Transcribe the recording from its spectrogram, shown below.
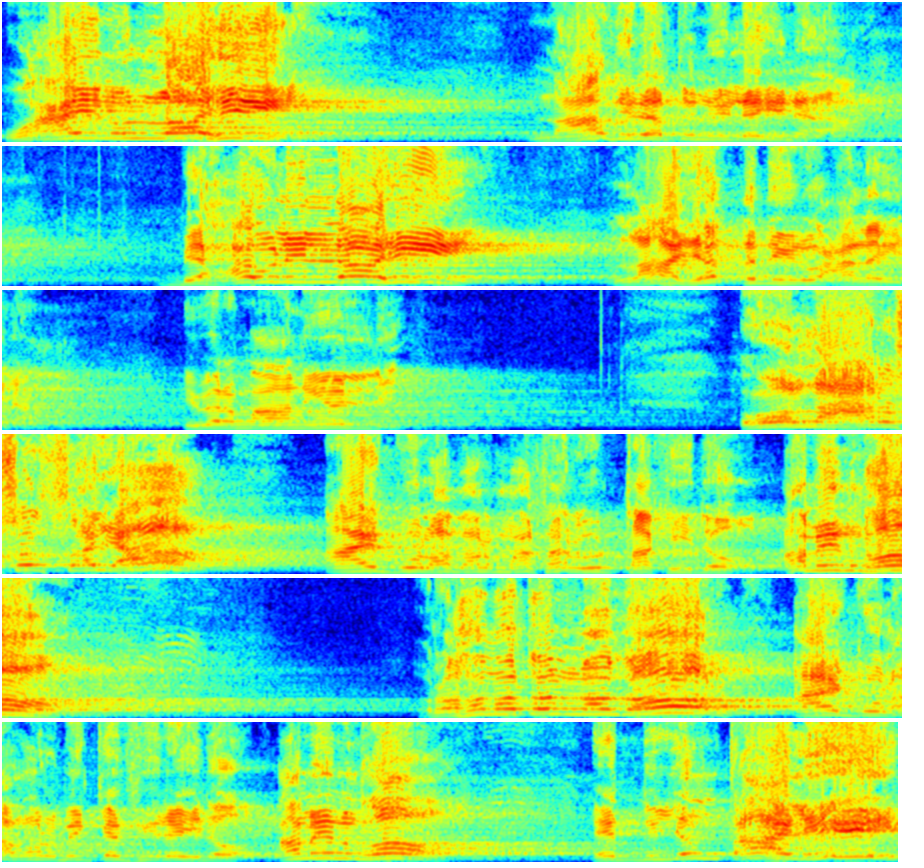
ওয়াইনুল্লাহি নাদিরাতুন ইলাইনা। বিহাউলিল্লাহি লা ইয়াকদিরু আলাইনা। এবার মানিয়ল্লি, ও আরশ সাইয়া আয় গোলামার মাথার উঠ দাও। আমিন ঘ। রহমতন নজর, আয় গোলামর বিকে ফিরেই দাও। আমিন ঘ। এ দুজন তাইলি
